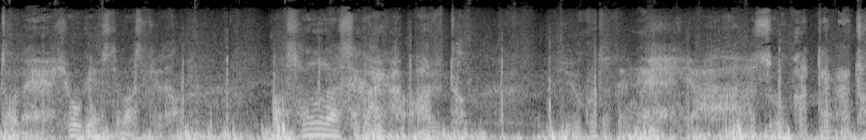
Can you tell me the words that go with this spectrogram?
とね表現してますけど、まあ、そんな世界があるということでねいやーすごかったなと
